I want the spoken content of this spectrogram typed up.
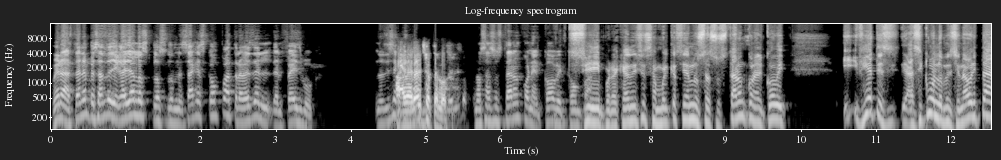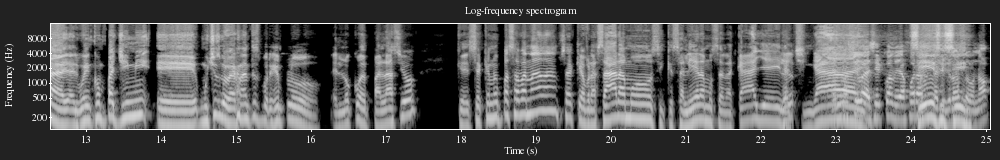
Mira, están empezando a llegar ya los, los, mensajes, compa, a través del, del Facebook. Nos dice a ver, échatelos. Nos asustaron con el COVID, compa. Sí, por acá dice Samuel Castellano, nos asustaron con el COVID. Y fíjate, así como lo mencionaba ahorita el buen compa Jimmy, eh, muchos gobernantes, por ejemplo, el loco de Palacio, que decía que no pasaba nada, o sea, que abrazáramos y que saliéramos a la calle y la chingada. Él nos iba a decir cuando ya fuera peligroso, ¿no?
